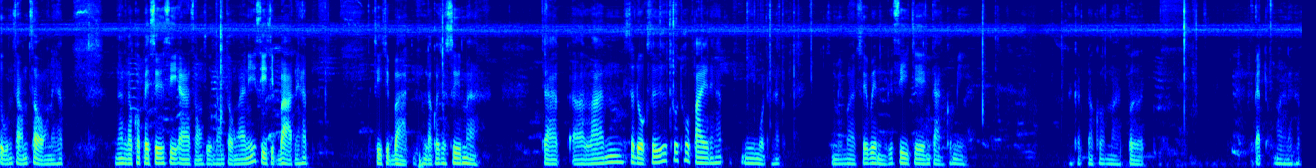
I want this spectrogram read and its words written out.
2032นะครับนั่นเราก็ไปซื้อ CR 2032อันนี้ 40 บาทนะครับ 40 บาทเราก็จะซื้อมา จากร้านสะดวกซื้อทั่ว ๆ ไปนะครับ มีหมดนะครับไม่ว่าเซเว่นหรือ CJ ต่างก็มี นะครับแล้วก็มาเปิดแบตออกมานะครับ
